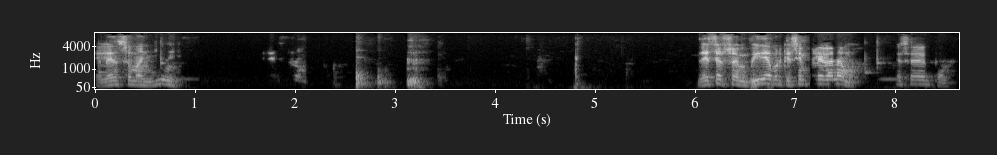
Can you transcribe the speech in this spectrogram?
El Enzo Mangini. Debe ser su envidia porque siempre le ganamos. Ese es el tema.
